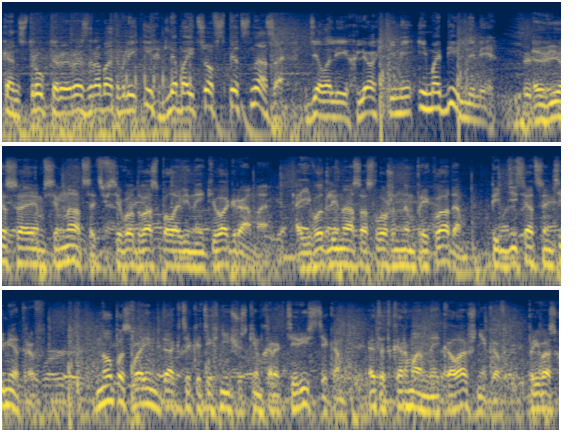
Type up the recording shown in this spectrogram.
Конструкторы разрабатывали их для бойцов спецназа, делали их легкими и мобильными. Вес АМ-17 всего 2,5 килограмма, а его длина со сложенным прикладом 50 сантиметров. Но по своим тактико-техническим характеристикам этот карманный Калашников превосходит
